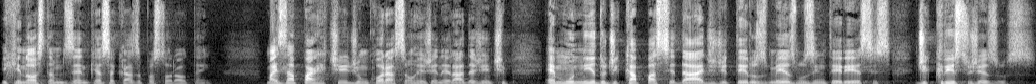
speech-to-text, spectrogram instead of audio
E que nós estamos dizendo que essa casa pastoral tem. Mas a partir de um coração regenerado, a gente é munido de capacidade de ter os mesmos interesses de Cristo Jesus.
